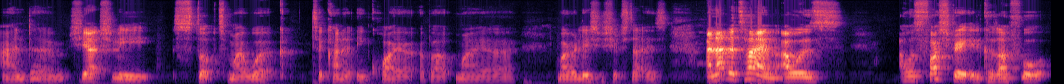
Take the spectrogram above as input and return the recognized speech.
and um, she actually stopped my work to kind of inquire about my uh, my relationship status. And at the time, I was I was frustrated because I thought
